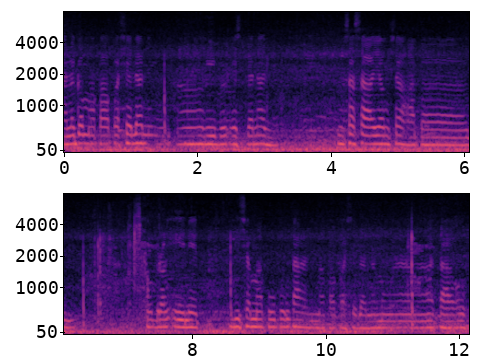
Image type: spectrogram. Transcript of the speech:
talagang mapapasyalan ang River Esplanade. Masasayang siya kapag sobrang init. Hindi siya mapupuntahan, mapapasyalan ng mga tao.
